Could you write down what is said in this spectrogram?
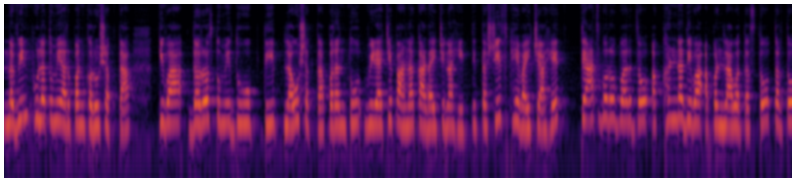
नवीन फुलं तुम्ही अर्पण करू शकता. किंवा दररोज तुम्ही धूप दीप लावू शकता परंतु विड्याची पानं काढायची नाहीत ती तशीच ठेवायची आहेत. त्याचबरोबर जो अखंड दिवा आपण लावत असतो तर तो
